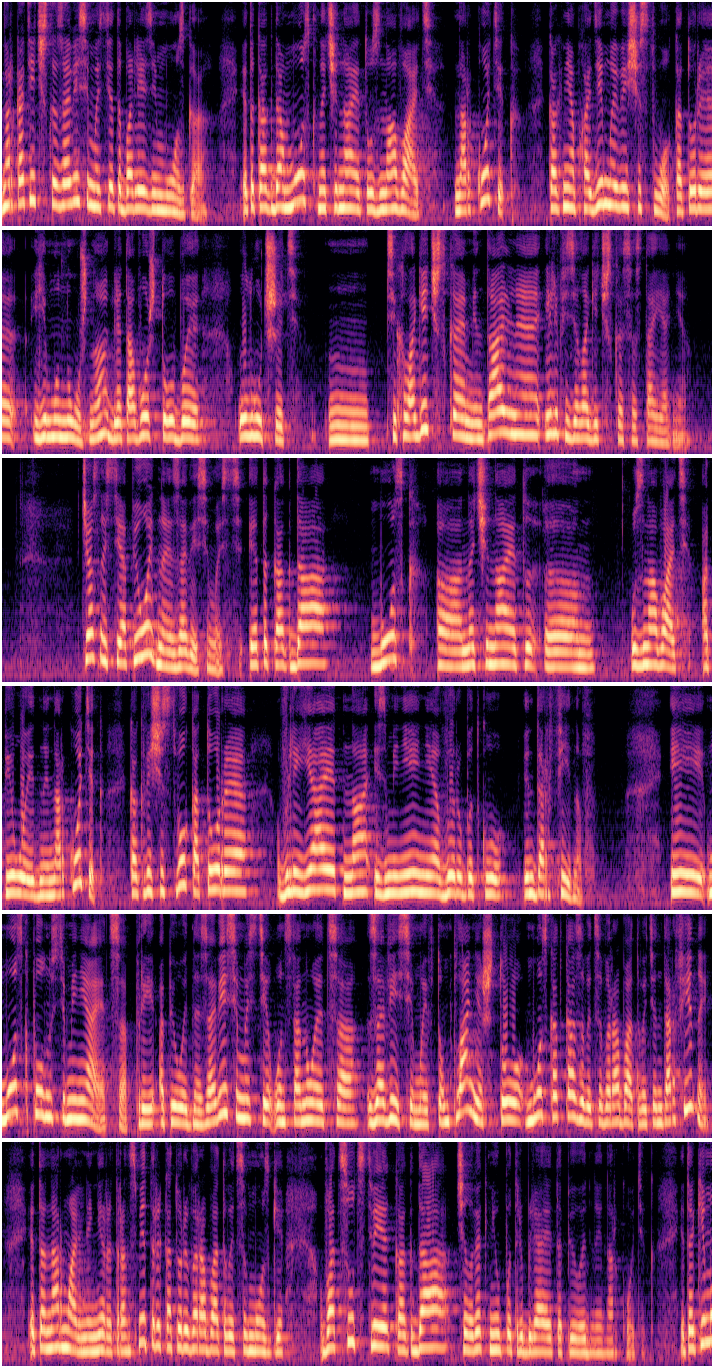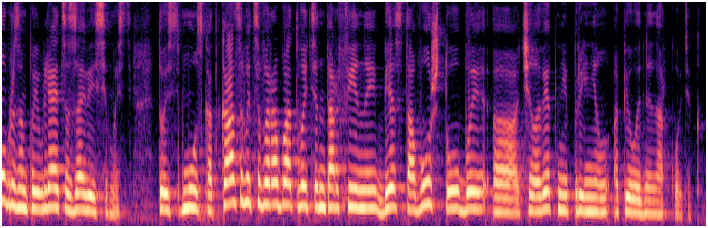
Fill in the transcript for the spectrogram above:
Наркотическая зависимость – это болезнь мозга. Это когда мозг начинает узнавать наркотик как необходимое вещество, которое ему нужно для того, чтобы улучшить психологическое, ментальное или физиологическое состояние. В частности, опиоидная зависимость – это когда мозг э, начинает э, узнавать опиоидный наркотик как вещество, которое влияет на изменение выработку эндорфинов – и мозг полностью меняется при опиоидной зависимости. Он становится зависимый в том плане, что мозг отказывается вырабатывать эндорфины. Это нормальные нейротрансмиттеры, которые вырабатываются в мозге в отсутствие, когда человек не употребляет опиоидный наркотик. И таким образом появляется зависимость. То есть мозг отказывается вырабатывать эндорфины без того, чтобы э, человек не принял опиоидный наркотик.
